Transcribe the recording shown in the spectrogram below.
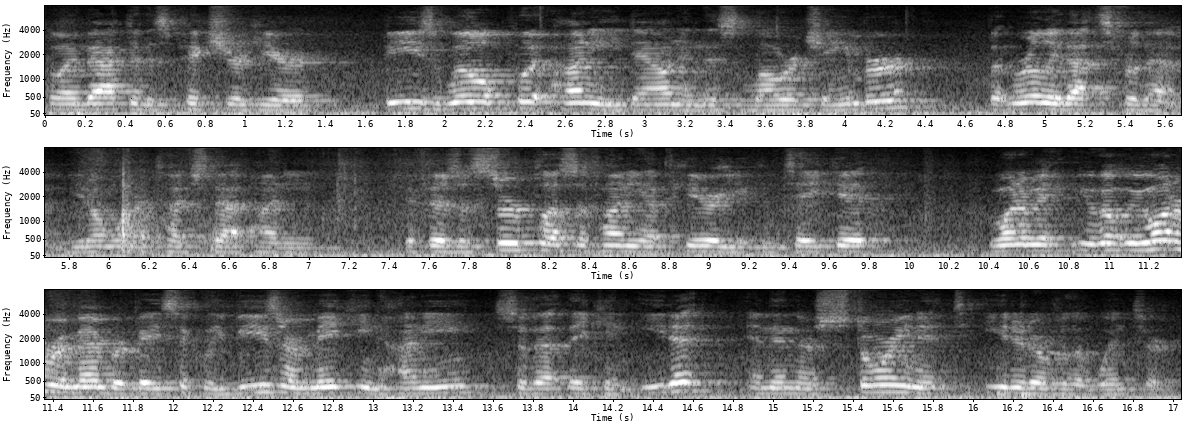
Going back to this picture here, bees will put honey down in this lower chamber, but really that's for them. You don't want to touch that honey. If there's a surplus of honey up here, you can take it. We want, to make, we want to remember basically bees are making honey so that they can eat it and then they're storing it to eat it over the winter.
